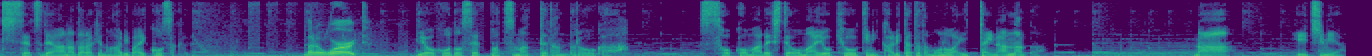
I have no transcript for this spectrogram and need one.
拙で穴だらけのアリバイ工作 But it worked. よほど切羽詰まってたんだろうがそこまでしてお前を狂気に駆り立てたものは一体何なんだ？なあ一宮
